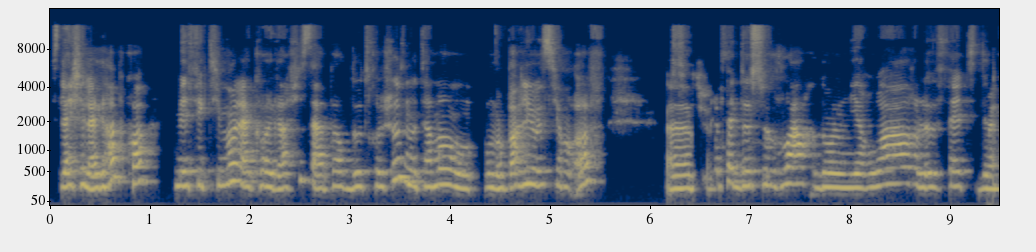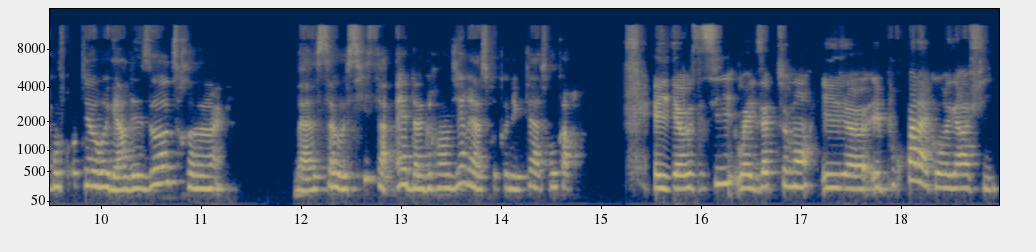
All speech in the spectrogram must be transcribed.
se lâcher la grappe, quoi. Mais effectivement, la chorégraphie, ça apporte d'autres choses. Notamment, on, en parlait aussi en off. Euh, le fait de se voir dans le miroir, le fait d'être confronté au regard des autres, bah, ça aussi, ça aide à grandir et à se reconnecter à son corps. Et il y a aussi, ouais, exactement. Et, euh, et pourquoi la chorégraphie?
